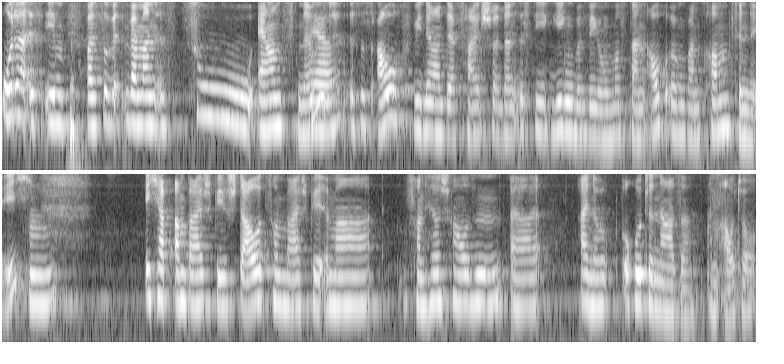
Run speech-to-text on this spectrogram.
Oder ist eben, weißt du, wenn man es zu ernst nimmt, Ja. ist es auch wieder der falsche, dann ist die Gegenbewegung, muss dann auch irgendwann kommen, finde ich. Ich habe am Beispiel Stau zum Beispiel immer von Hirschhausen äh, eine rote Nase im Auto.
